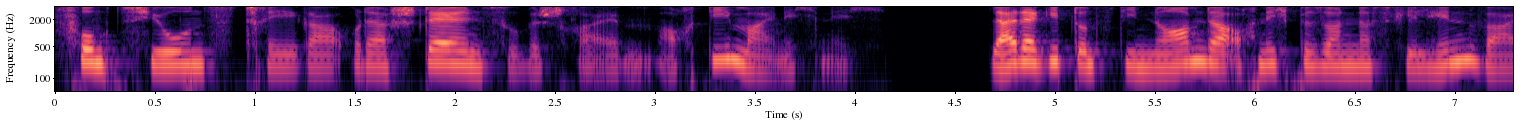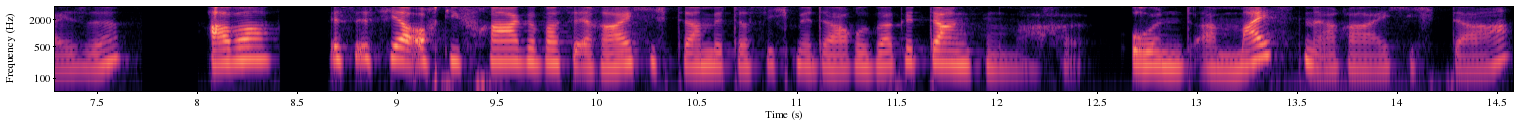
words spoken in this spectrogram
Funktionsträger oder Stellen zu beschreiben. Auch die meine ich nicht. Leider gibt uns die Norm da auch nicht besonders viel Hinweise, aber es ist ja auch die Frage, was erreiche ich damit, dass ich mir darüber Gedanken mache. Und am meisten erreiche ich da,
